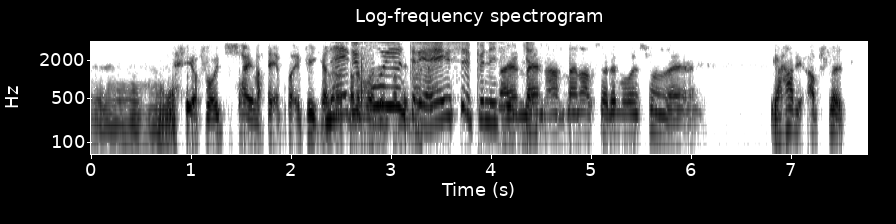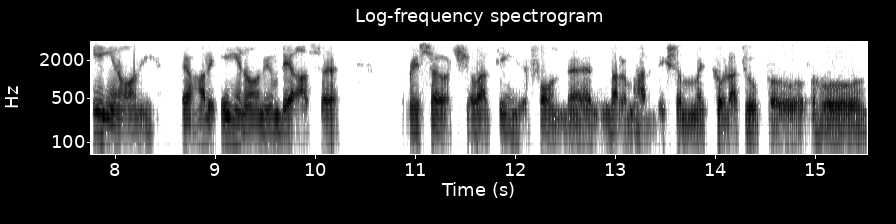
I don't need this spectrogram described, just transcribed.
Uh, jag får inte säga vad det var. Fick Nej, du får ju inte det. Jag är ju supernyfiken. Men, men, men alltså det var en sån... Jag hade absolut ingen aning. Jag hade ingen aning om deras uh, research och allting från uh, vad de hade liksom kollat upp och, och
